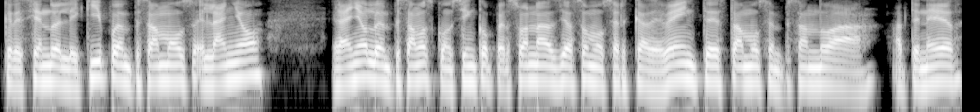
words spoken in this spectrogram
creciendo el equipo. Empezamos el año. El año lo empezamos con cinco personas. Ya somos cerca de 20. Estamos empezando a, tener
